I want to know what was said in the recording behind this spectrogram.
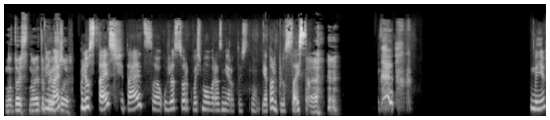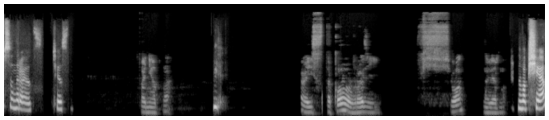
Ну, то есть, ну, это Понимаешь, пришло... плюс сайз считается уже 48 размера. То есть, ну, я тоже плюс сайз. Мне все нравится, честно. Понятно. А из такого вроде все, наверное. Ну, вообще,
